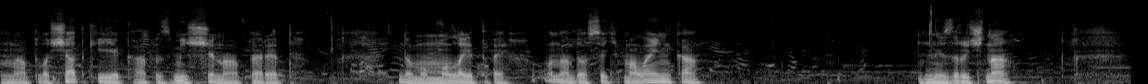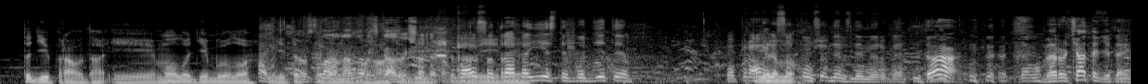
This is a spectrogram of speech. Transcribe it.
на площадці, яка зміщена перед домом молитви. Вона досить маленька, незручна. Тоді, правда, і молоді було. Діти Руслан, а ну розказуй, що ти там? Кажу, що треба їсти, бо діти поправилися в тому, що будемо з ними робити. Так. Виручати дітей.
